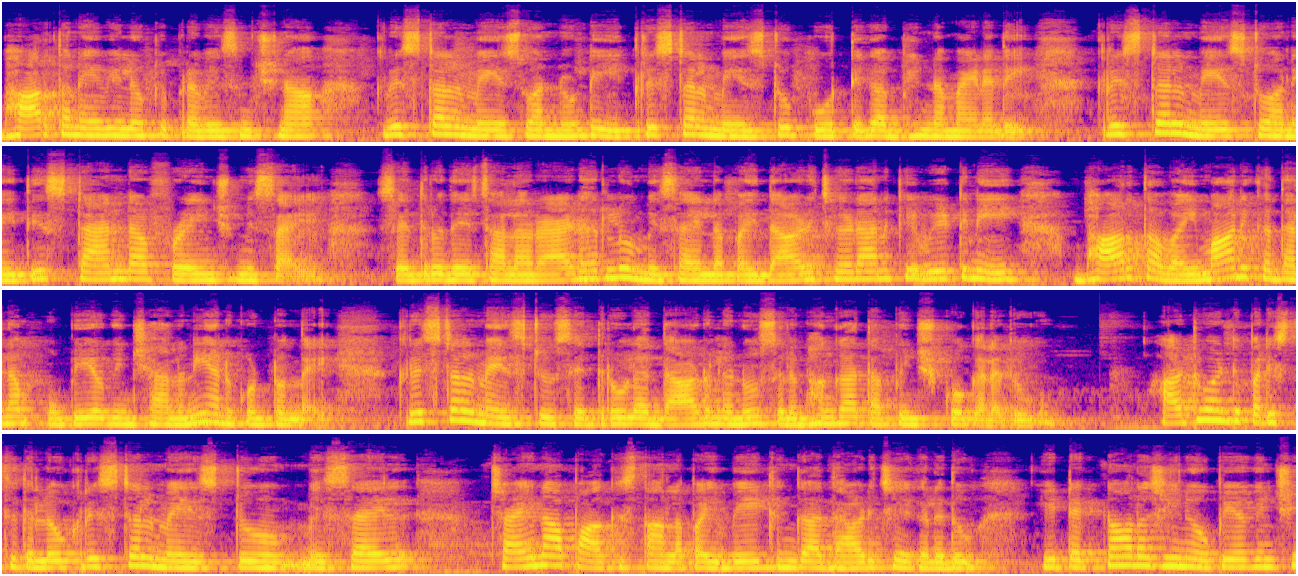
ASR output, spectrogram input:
భారత నేవీలోకి ప్రవేశించిన క్రిస్టల్ మేజ్ వన్ నుండి క్రిస్టల్ మేజ్ టూ పూర్తిగా భిన్నమైనది. క్రిస్టల్ మేజ్ టూ అనేది స్టాండ్ ఆఫ్ రేంజ్ మిసైల్. శత్రు దేశాల రైడర్లు మిసైళ్ళపై దాడి చేయడానికి వీటిని భారత వైమానిక దళం ఉపయోగించాలని అనుకుంటుంది. క్రిస్టల్ మేజ్ టూ శత్రువుల దాడులను సులభంగా తప్పించుకోగలదు. అటువంటి పరిస్థితుల్లో Crystal Maze two missile China పాకిస్తాన్లపై వేగంగా దాడి చేయగలదు. ఈ టెక్నాలజీని ఉపయోగించి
